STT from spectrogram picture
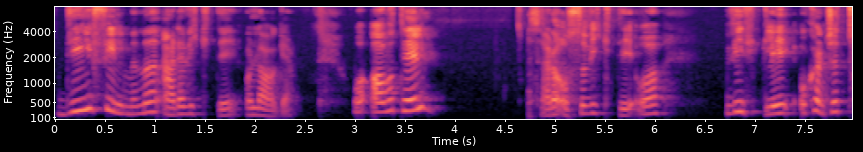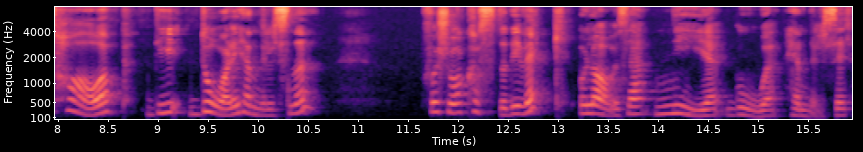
De filmene er det viktig å lage. Og av og til så er det også viktig å virkelig Og kanskje ta opp de dårlige hendelsene for så å kaste de vekk og lage seg nye, gode hendelser.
